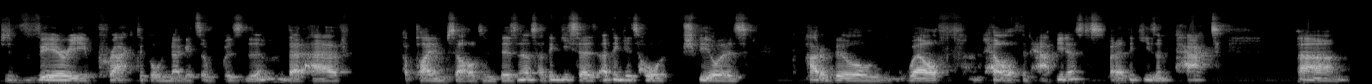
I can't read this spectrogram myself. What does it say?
just very practical nuggets of wisdom that have applied themselves in business. I think he says, I think his whole spiel is how to build wealth, health, and happiness. But I think he's unpacked um,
